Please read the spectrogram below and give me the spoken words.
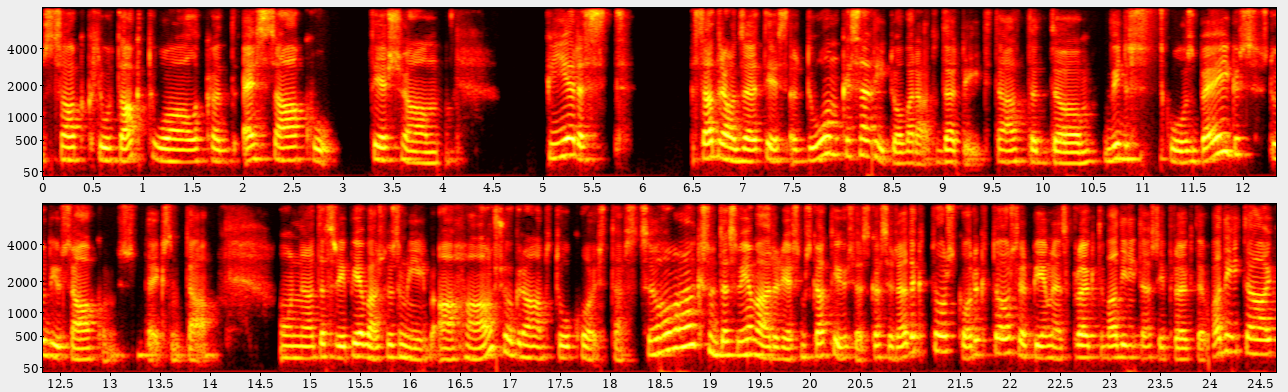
sāka kļūt aktuāla, kad es sāku tiešām pierast, sadraudzēties ar domu, ka es arī to varētu darīt. Tā tad um, vidusskolas beigas, studiju sākums, teiksim tā. Un tas arī pievērst uzmanību, ah, šo grāmatu tulkojas tas cilvēks, un tas vienmēr arī esmu skatījusies, kas ir redaktors, korektors, ir pieminēts projekta vadītājs, ir projekta vadītāji,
